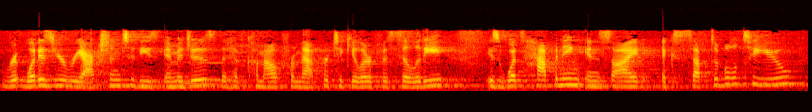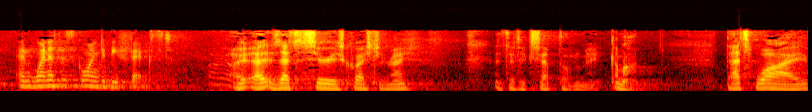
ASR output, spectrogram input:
What is your reaction to these images that have come out from that particular facility? Is what's happening inside acceptable to you? And when is this going to be fixed? That's a serious question, right? Is it acceptable to me? Come on. That's why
